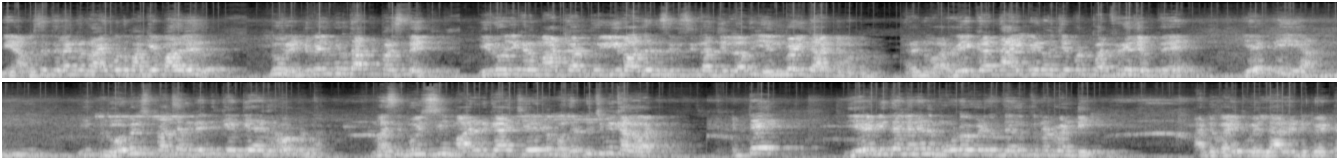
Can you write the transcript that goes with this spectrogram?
నేను అవసరం తెలంగాణ రాయకపోతే మాకేం బాధ లేదు. నువ్వు రెండు వేలు కూడా దాటిన పరిస్థితి అయితే ఈ రోజు ఇక్కడ మాట్లాడుతూ ఈ రాజన్న సిరిసిల్ల జిల్లాలో ఎనభై దాటినామంటున్నావు అరే నువ్వు అరవై కన్నా అయిపోయినావు చెప్పని పత్రిక చెప్తే ఏంటి ఈ- గ్లోబల్ గ్లోబల్స్ ప్రచారం ఏంది? కేటీఆర్ గారు ఉంటున్నా మసిపూసి మామిడికాయ చేయడం మొదటి నుంచి మీకు అలవాటు. అంటే ఏ విధంగానైనా మూడో విడత జరుగుతున్నటువంటి అటువైపు ఎల్లారెడ్డిపేట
